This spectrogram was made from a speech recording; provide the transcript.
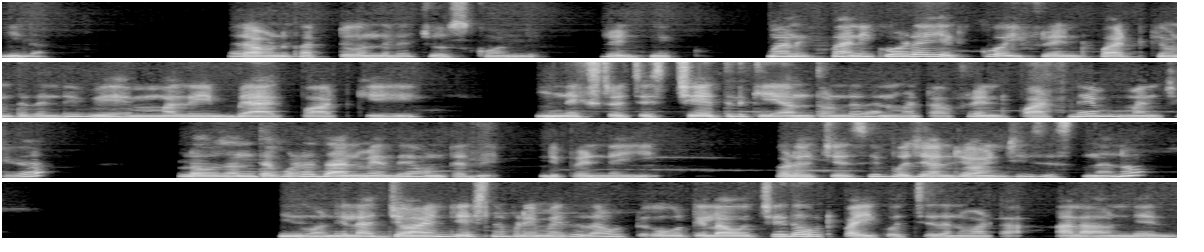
ఇలా. రౌండ్ కరెక్ట్ ఉందలే చూసుకోండి. ఫ్రంట్ నెక్ మనకి పని కూడా ఎక్కువ ఈ ఫ్రంట్ పార్ట్కి ఉంటుందండి. మళ్ళీ బ్యాక్ పార్ట్కి నెక్స్ట్ వచ్చేసి చేతులకి అంత ఉండదు అనమాట ఫ్రంట్ పార్ట్ని మంచిగా బ్లౌజ్ అంతా కూడా దాని మీదే ఉంటుంది డిపెండ్ అయ్యి. ఇక్కడ వచ్చేసి భుజాలు జాయిన్ చేసేస్తున్నాను. ఇదిగోండి ఇలా జాయిన్ చేసినప్పుడు ఏమవుతుంది ఒకటి ఒకటి ఇలా వచ్చేది ఒకటి పైకి వచ్చేది అనమాట అలా ఉండేది.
